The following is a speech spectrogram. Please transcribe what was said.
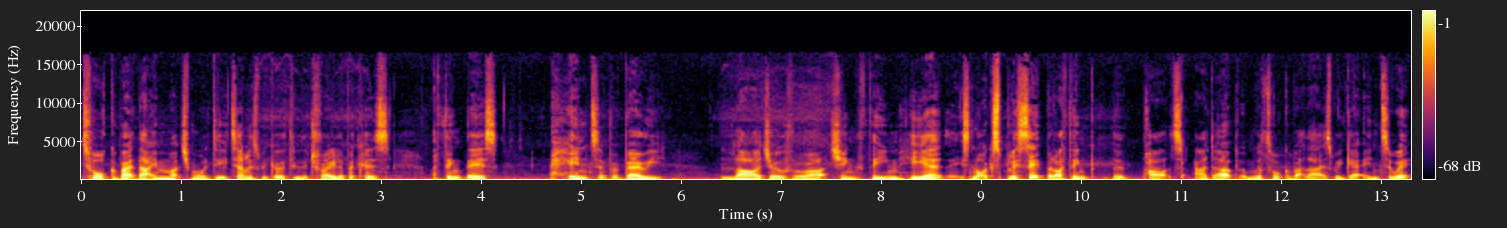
talk about that in much more detail as we go through the trailer because I think there's a hint of a very large overarching theme here. It's not explicit, but I think the parts add up, and we'll talk about that as we get into it.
